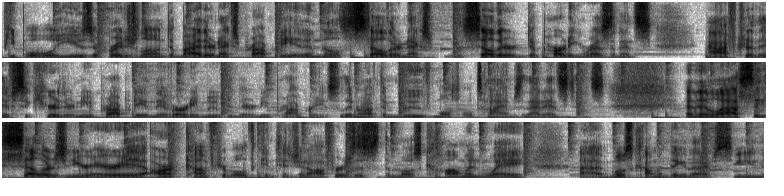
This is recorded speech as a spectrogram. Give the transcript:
people will use a bridge loan to buy their next property and then they'll sell their next sell their departing residence after they've secured their new property and they've already moved in their new property. So they don't have to move multiple times in that instance. And then lastly, sellers in your area aren't comfortable with contingent offers. This is the most common way, uh, most common thing that I've seen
